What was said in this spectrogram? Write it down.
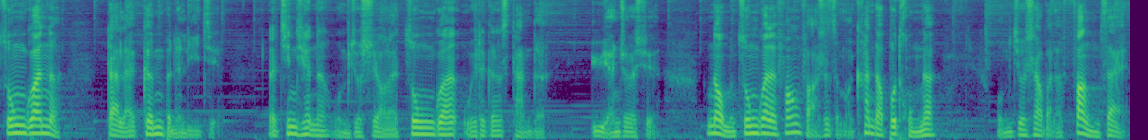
综观呢带来根本的理解。那今天呢，我们就是要来综观维特根斯坦的语言哲学。那我们综观的方法是怎么看到不同呢？我们就是要把它放在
